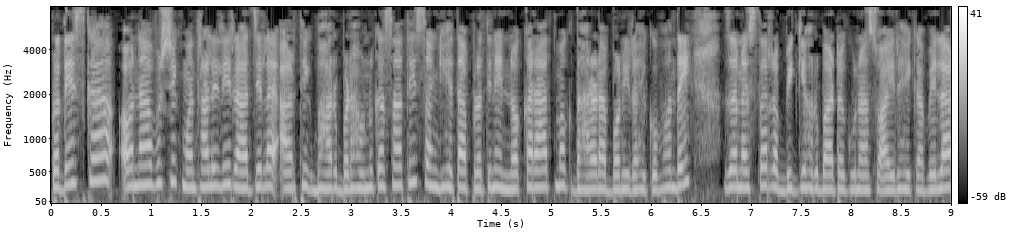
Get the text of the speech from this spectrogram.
प्रदेशका अनावश्यक मन्त्रालयले राज्यलाई आर्थिक भार बढ़ाउनुका साथै संघीयताप्रति नै नकारात्मक धारणा बनिरहेको भन्दै जनस्तर र विज्ञहरूबाट गुनासो आइरहेका बेला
